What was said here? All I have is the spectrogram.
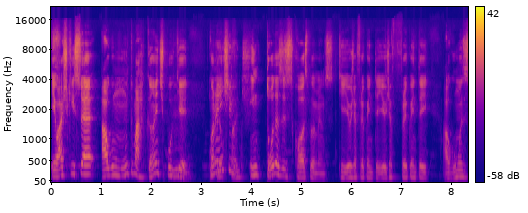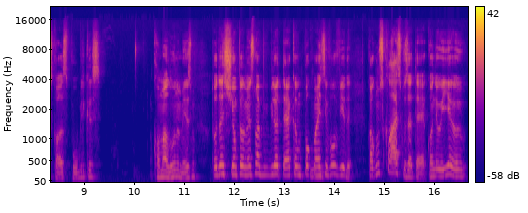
Eu acho que isso é algo muito marcante porque quando a gente em todas as escolas, pelo menos, que eu já frequentei, eu já frequentei algumas escolas públicas como aluno mesmo, todas tinham pelo menos uma biblioteca um pouco mais desenvolvida, com alguns clássicos até. Quando eu ia, eu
